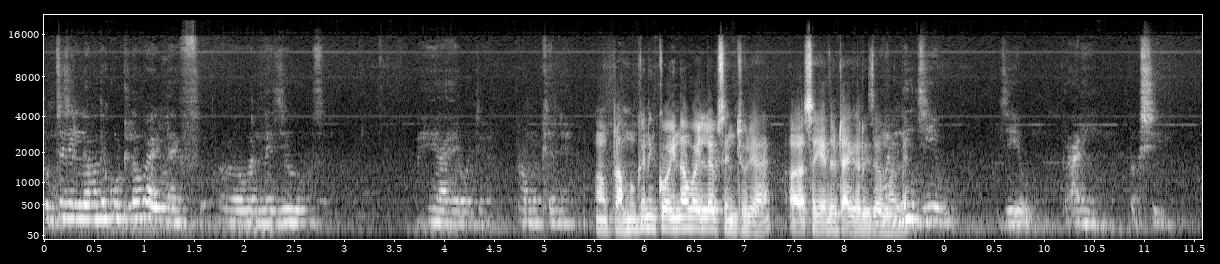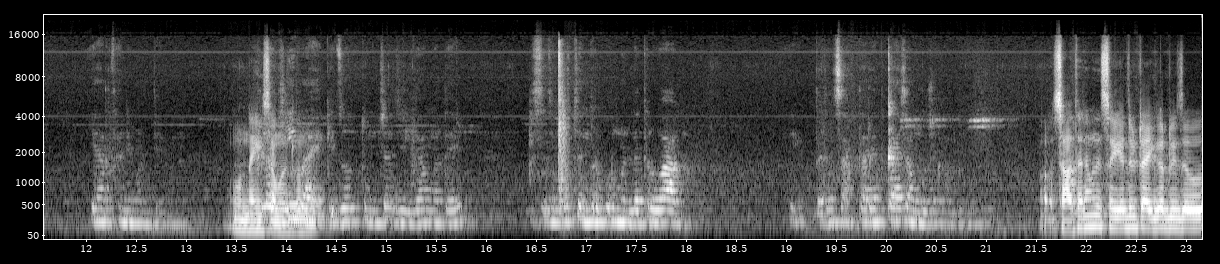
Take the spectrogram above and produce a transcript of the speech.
तुमच्या जिल्ह्यामध्ये कुठलं वाईल्ड लाईफ वन्यजीव हे आहे म्हणजे प्रामुख्याने? अ, प्रामुख्याने कोयना वाईल्ड लाईफ सेंच्युरी आहे अ, सह्याद्री टायगर रिझर्वमध्ये वन्यजीव जीव प्राणी पक्षी या अर्थाने म्हणते मी. हो, नाही कुठला जीव समजलं आहे की जो तुमच्या जिल्ह्यामध्ये जसं समजा चंद्रपूर म्हणलं तर वाघ. एक तर साताऱ्यात काय सांगू शकाल तुम्ही? अ, साताऱ्यामध्ये सह्याद्री टायगर रिझर्व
